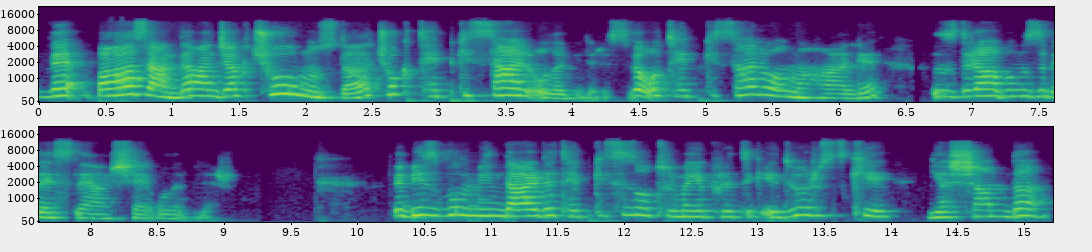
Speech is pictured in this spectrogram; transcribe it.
Ve bazen de ancak çoğumuzda çok tepkisel olabiliriz. Ve o tepkisel olma hali ızdırabımızı besleyen şey olabilir. Ve biz bu minderde tepkisiz oturmayı pratik ediyoruz ki yaşamda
